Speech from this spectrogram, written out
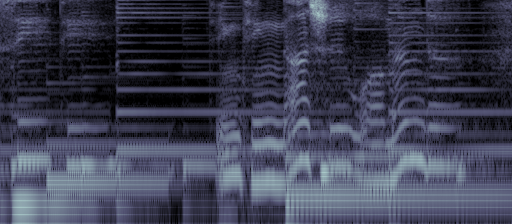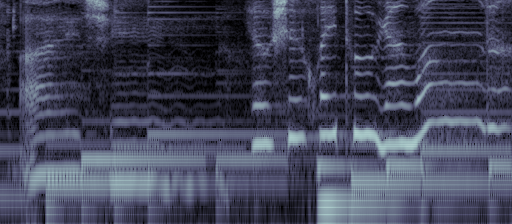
CD，听听那是我们的爱情。有时会突然忘了，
